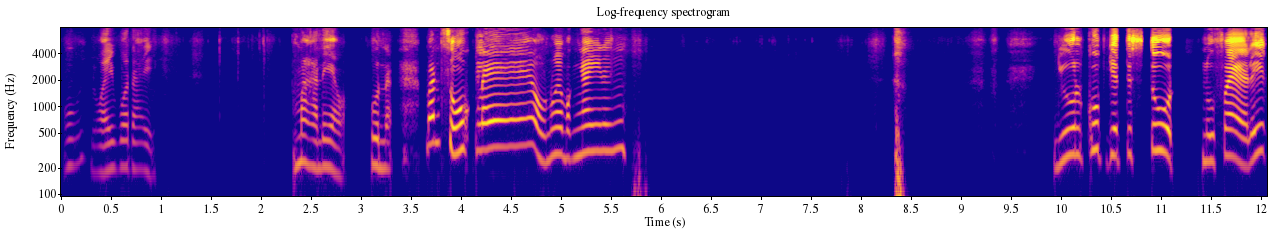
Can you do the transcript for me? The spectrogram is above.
โอ้ยร้อยบ่ได้มาแล้วคุณน่ะ มันสุกแล้วหน่วยบักไงนึง ยูลกุบเยตสตูดนูแฟริก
